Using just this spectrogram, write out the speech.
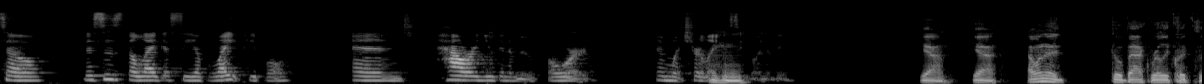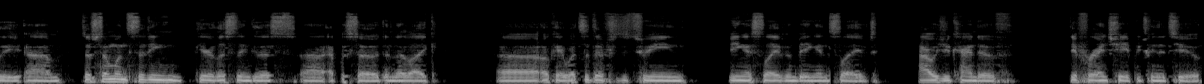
so this is the legacy of white people and how are you going to move forward and what's your mm-hmm. legacy mm-hmm. going to be? Yeah. Yeah. I want to go back really quickly. Um, so if someone's sitting here listening to this uh, episode and they're like, uh, okay, what's the difference between being a slave and being enslaved? How would you kind of differentiate between the two?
